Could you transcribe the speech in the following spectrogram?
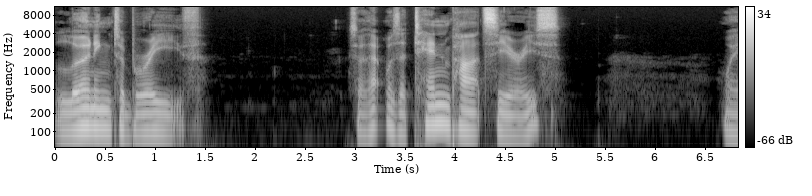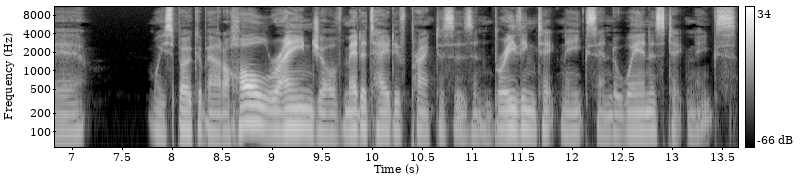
Learning to Breathe. So that was a 10 part series where we spoke about a whole range of meditative practices and breathing techniques and awareness techniques.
